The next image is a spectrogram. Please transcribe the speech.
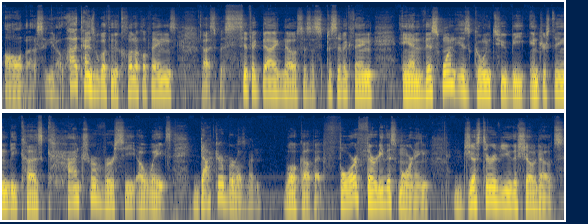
all of us. You know, a lot of times we'll go through the clinical things, a specific diagnosis, a specific thing, and this one is going to be interesting because controversy awaits. Dr. Bertelsman woke up at 4:30 this morning just to review the show notes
